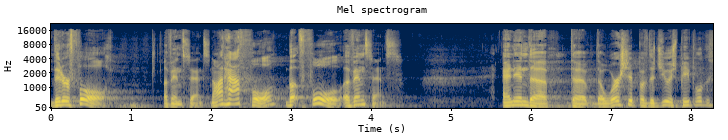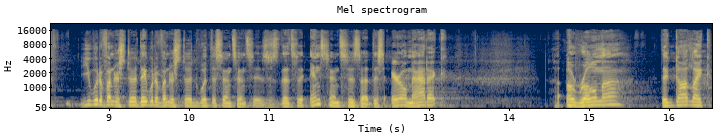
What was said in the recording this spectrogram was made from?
that are full of incense. Not half full, but full of incense. And in the, the, the, worship of the Jewish people, you would have understood, they would have understood what this incense is. is that the incense is a, this aromatic aroma that God like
